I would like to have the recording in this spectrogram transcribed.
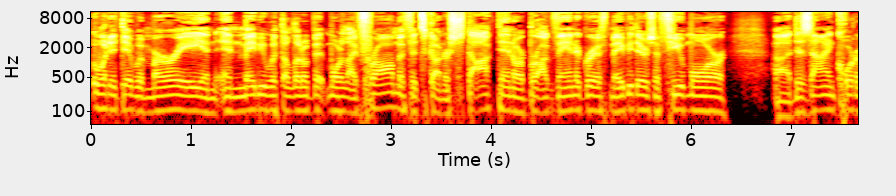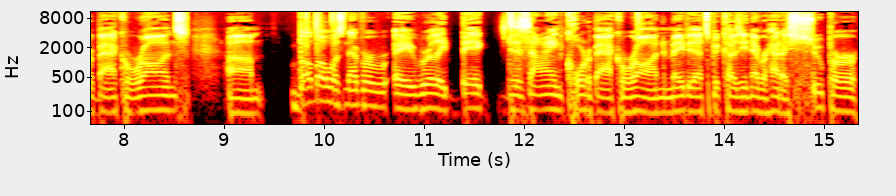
what it did with Murray and, and maybe with a little bit more like Fromm if it's Gunnar Stockton or Brock Vandagriff. Maybe there's a few more uh, design quarterback runs. Um, Bobo was never a really big design quarterback run, and maybe that's because he never had a super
